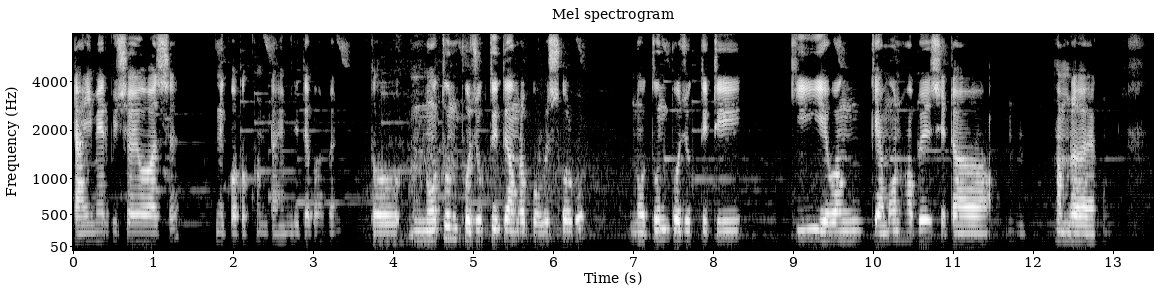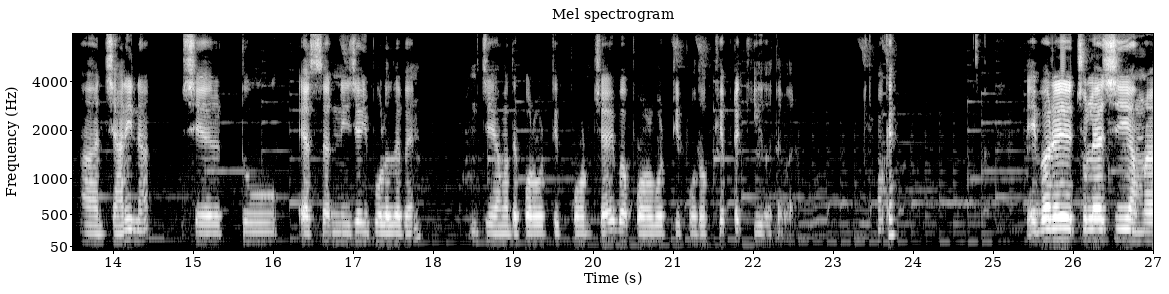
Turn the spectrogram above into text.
টাইমের বিষয়ও আছে। আপনি কতক্ষণ টাইম দিতে পারবেন? তো নতুন প্রযুক্তিতে আমরা প্রবেশ করব। নতুন প্রযুক্তিটি কি এবং কেমন হবে সেটা আমরা এখন জানি না। সেহেতু এস স্যার নিজেই বলে দেবেন যে আমাদের পরবর্তী পর্যায় বা পরবর্তী পদক্ষেপটা কি হতে পারে। ওকে এবারে চলে আসি আমরা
